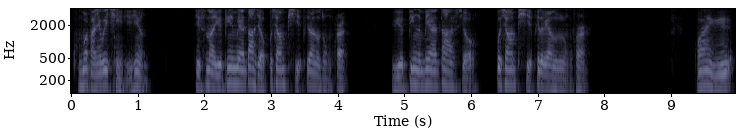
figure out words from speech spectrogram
骨膜反应为侵袭性。第四呢，与病变大小不相匹配的肿块，与病变大小不相匹配的变组织肿块。关于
